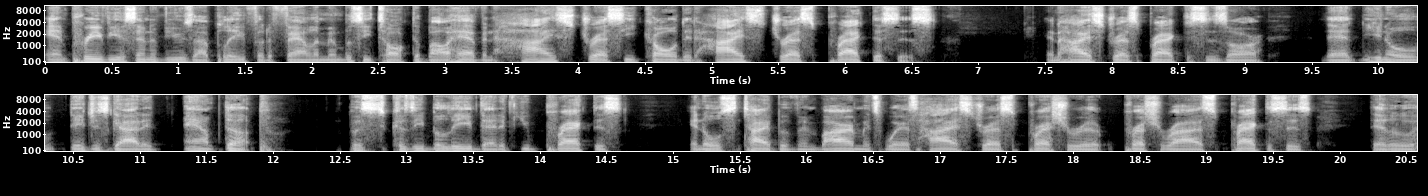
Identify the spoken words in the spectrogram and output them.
in previous interviews I played for the family members, he talked about having high stress. He called it high stress practices. And high stress practices are that, you know, they just got it amped up because he believed that if you practice in those type of environments where it's high stress pressure uh, pressurized practices that'll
